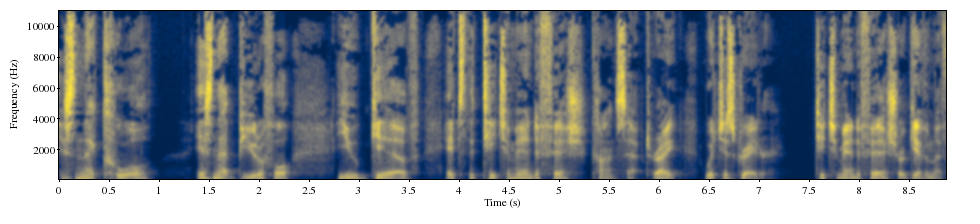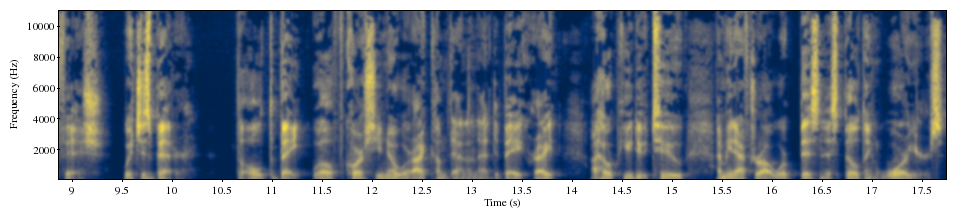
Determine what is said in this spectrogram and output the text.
Isn't that cool? Isn't that beautiful? You give. It's the teach a man to fish concept, right? Which is greater? Teach a man to fish or give him a fish? Which is better? The old debate. Well, of course, you know where I come down on that debate, right? I hope you do too. I mean, after all, we're business building warriors.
